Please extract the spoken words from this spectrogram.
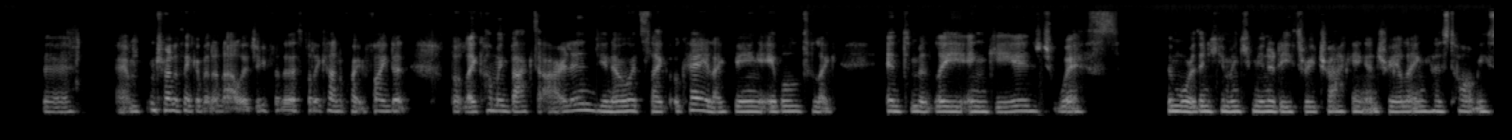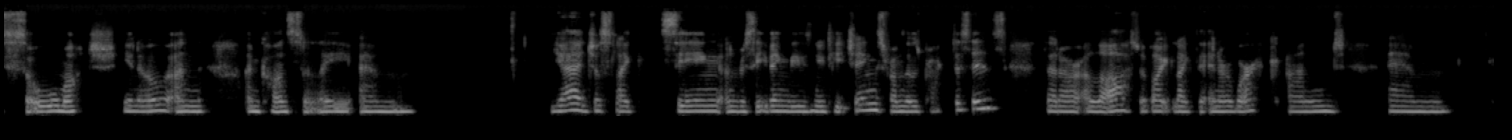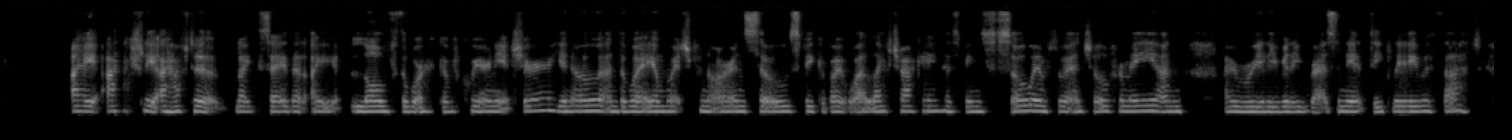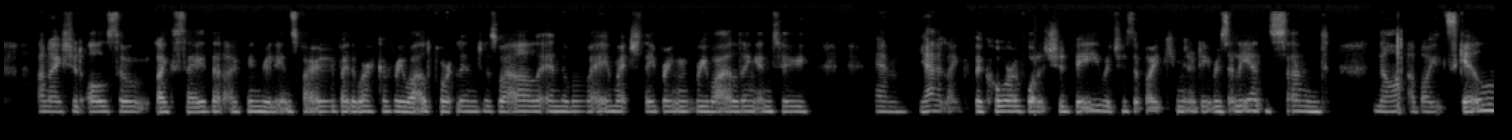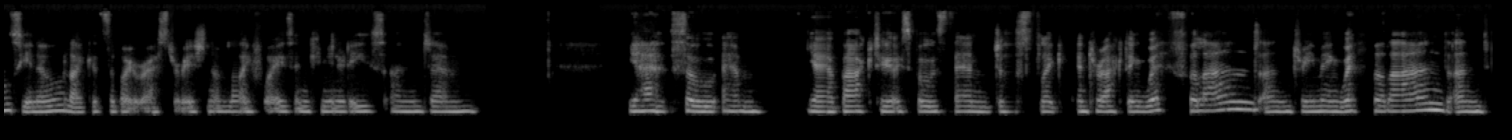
the um, I'm trying to think of an analogy for this, but I can't quite find it. But like coming back to Ireland, you know, it's like okay, like being able to like intimately engage with the more than human community through tracking and trailing has taught me so much, you know, and I'm constantly um yeah, just like seeing and receiving these new teachings from those practices that are a lot about like the inner work and um I actually I have to like say that I love the work of queer nature, you know, and the way in which Pinar and So speak about wildlife tracking has been so influential for me and I really, really resonate deeply with that. And I should also like say that I've been really inspired by the work of Rewild Portland as well in the way in which they bring rewilding into um yeah like the core of what it should be which is about community resilience and not about skills you know like it's about restoration of lifeways in communities and um yeah so um yeah back to i suppose then just like interacting with the land and dreaming with the land and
